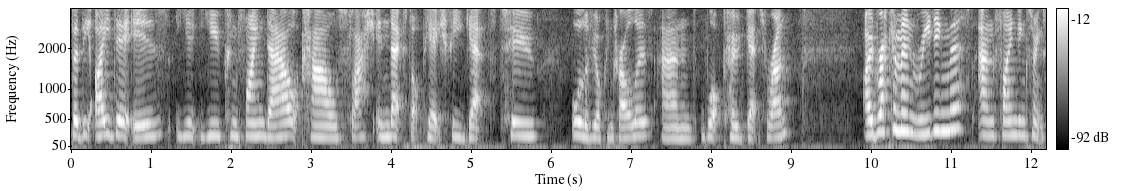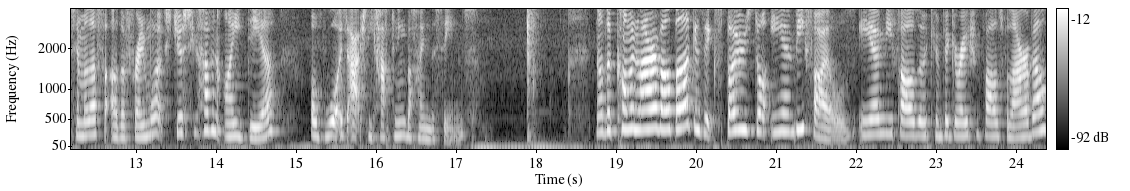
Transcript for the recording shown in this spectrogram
but the idea is you, you can find out how slash index.php gets to all of your controllers and what code gets run. I'd recommend reading this and finding something similar for other frameworks just so you have an idea of what is actually happening behind the scenes. Now, the common Laravel bug is exposed.env files. env files are the configuration files for Laravel,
